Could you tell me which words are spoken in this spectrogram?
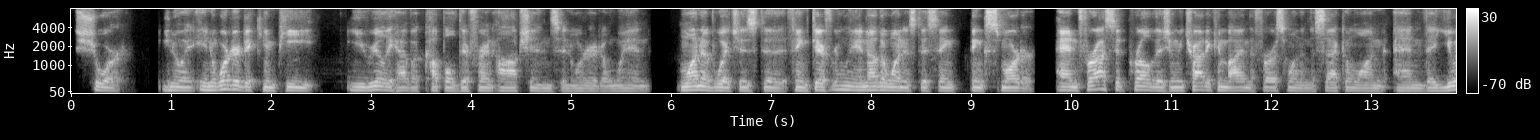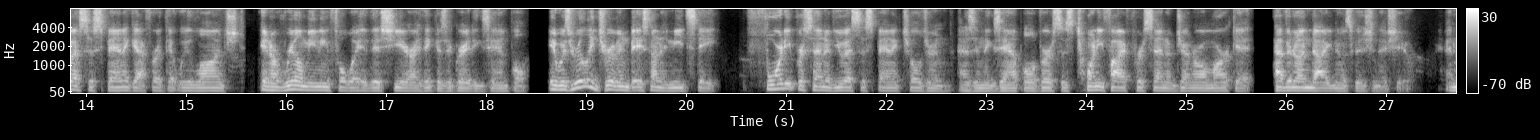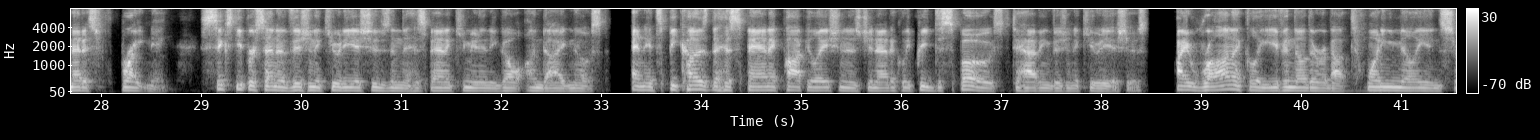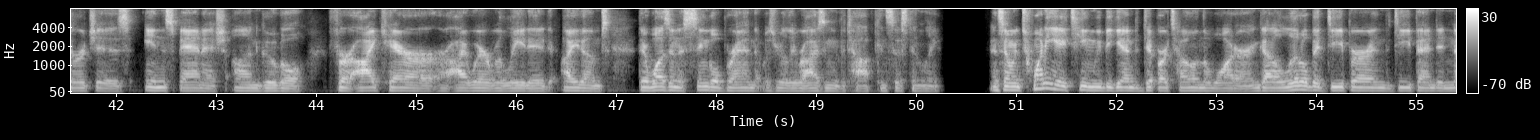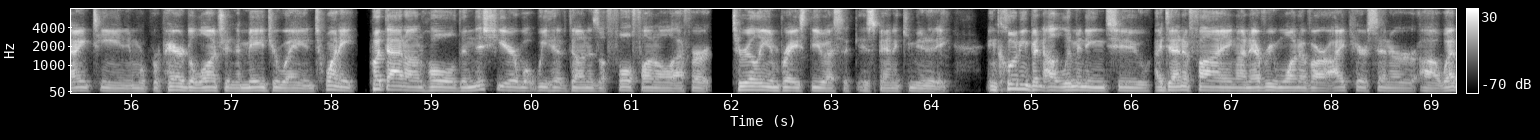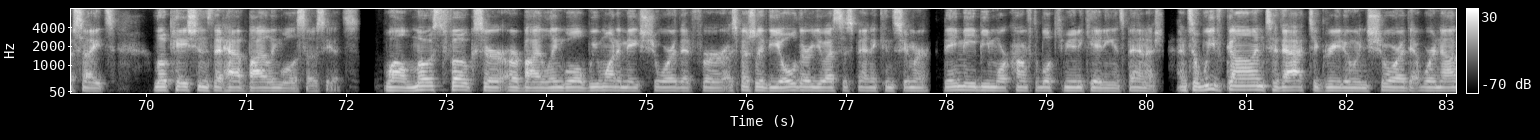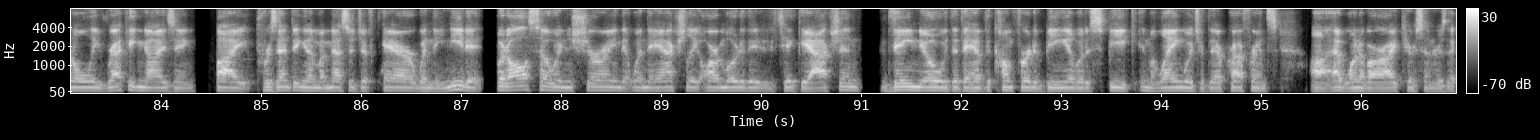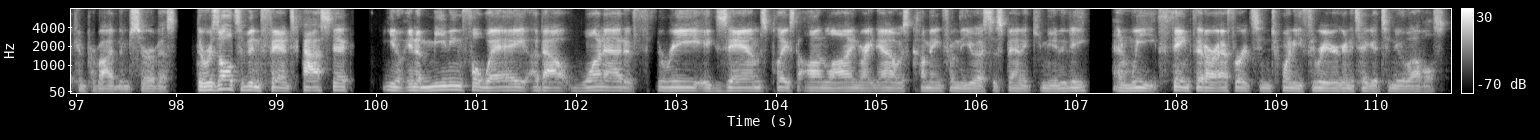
Sure. You know, in order to compete, you really have a couple different options in order to win. One of which is to think differently. Another one is to think think smarter. And for us at Pearle Vision, we try to combine the first one and the second one. And the US Hispanic effort that we launched in a real meaningful way this year, I think is a great example. It was really driven based on a need state. 40% of US Hispanic children, as an example, versus 25% of general market have an undiagnosed vision issue. And that is frightening. 60% of vision acuity issues in the Hispanic community go undiagnosed. And it's because the Hispanic population is genetically predisposed to having vision acuity issues. Ironically, even though there are about 20 million searches in Spanish on Google for eye care or eyewear related items, there wasn't a single brand that was really rising to the top consistently. And so in 2018, we began to dip our toe in the water and got a little bit deeper in the deep end in 19, and we're prepared to launch it in a major way in 20, put that on hold. And this year, what we have done is a full funnel effort to really embrace the US Hispanic community including but not limiting to identifying on every one of our eye care center uh, websites locations that have bilingual associates. While most folks are, are bilingual, we want to make sure that for especially the older US Hispanic consumer, they may be more comfortable communicating in Spanish. And so we've gone to that degree to ensure that we're not only recognizing by presenting them a message of care when they need it, but also ensuring that when they actually are motivated to take the action, they know that they have the comfort of being able to speak in the language of their preference uh, at one of our eye care centers that can provide them service. The results have been fantastic. You know, in a meaningful way, about one out of three exams placed online right now is coming from the US Hispanic community. And we think that our efforts in 23 are going to take it to new levels.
